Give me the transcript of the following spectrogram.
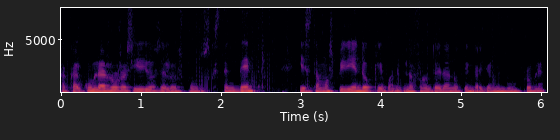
a calcular los residuos de los puntos que estén dentro. Y estamos pidiendo que, bueno, en la frontera no tenga yo ningún problema.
